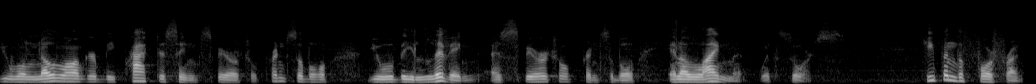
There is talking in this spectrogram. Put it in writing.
You will no longer be practicing spiritual principle. You will be living as spiritual principle in alignment with Source. Keep in the forefront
